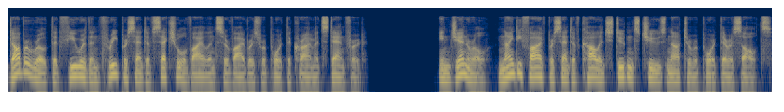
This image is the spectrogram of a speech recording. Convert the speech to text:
Dauber wrote that fewer than 3% of sexual violence survivors report the crime at Stanford. In general, 95% of college students choose not to report their assaults.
